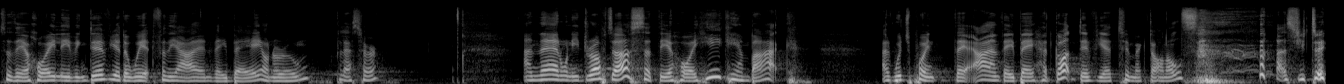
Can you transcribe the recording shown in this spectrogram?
to the Ahoy, leaving Divya to wait for the ANWB on her own, bless her. And then when he dropped us at the Ahoy, he came back, at which point the ANWB had got Divya to McDonald's, as you do.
